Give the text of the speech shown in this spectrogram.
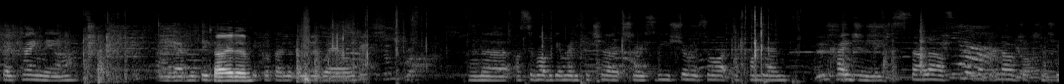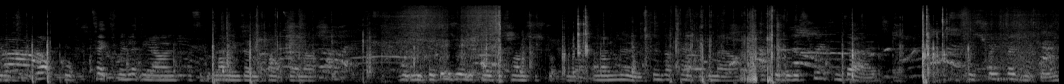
So he came in, and he had my big Caden. he said, God, they look really well. And uh, I said, right, we're getting ready for church. So he said, are you sure it's all right if I come down occasionally just? I said, look, I've got no objection to you. I said, not cool. Text me, and let me know. I said, but mummy and daddy can't turn up. And he said, these are all the presents mum's just dropped them out. And I knew, as soon as I counted them out, I said, well, there's three from dad. So there's three presents here.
